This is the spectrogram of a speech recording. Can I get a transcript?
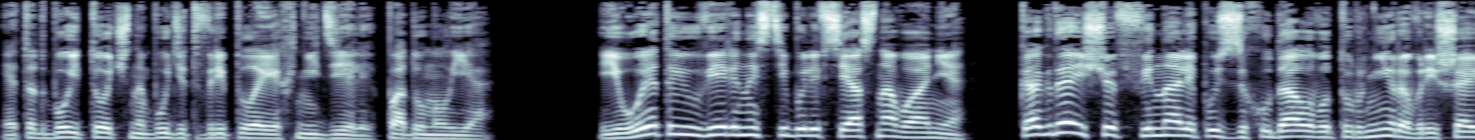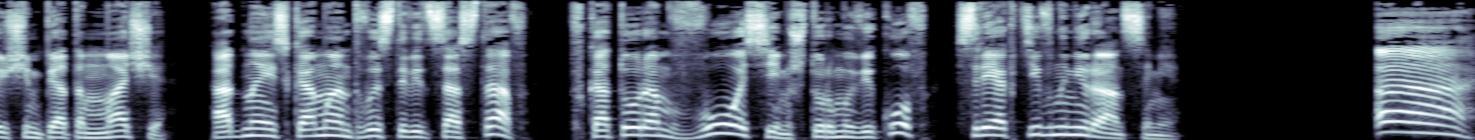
Этот бой точно будет в реплеях недели, подумал я. И у этой уверенности были все основания. Когда еще в финале пусть захудалого турнира в решающем пятом матче одна из команд выставит состав, в котором восемь штурмовиков с реактивными ранцами. А,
